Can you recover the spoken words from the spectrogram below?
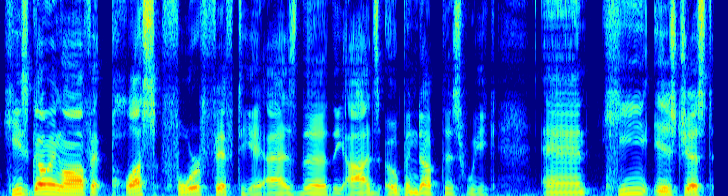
He's going off at plus 450 as the, the odds opened up this week. And he is just,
